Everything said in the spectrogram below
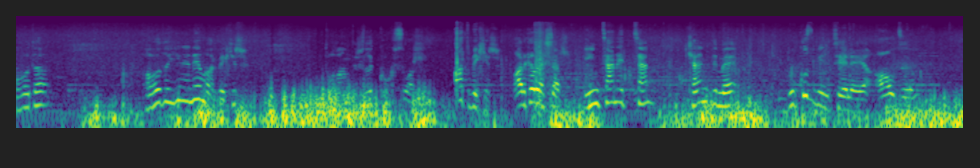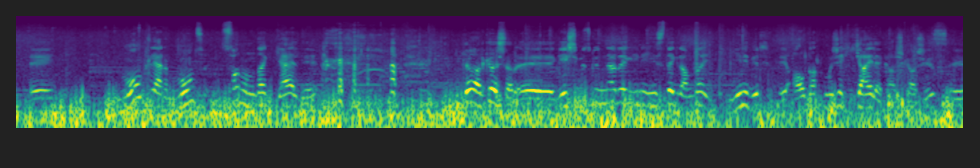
Havada havada yine ne var Bekir? Dolandırıcılık kokusu var. At Bekir. Arkadaşlar internetten kendime 9000 TL'ye aldığım e, Moncler mont sonunda geldi. ya arkadaşlar e, geçtiğimiz günlerde yine Instagram'da yeni bir e, aldatmaca hikayeyle karşı karşıyayız. E,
